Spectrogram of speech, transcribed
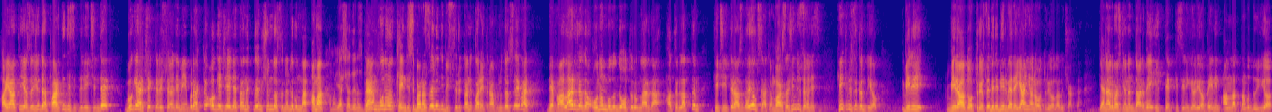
Hayati Yazıcı da parti disiplini içinde bu gerçekleri söylemeyi bıraktı. O geceyle tanıklığım şunda sınırlı bunlar. Ama Ama yaşadığınız bu. ben bunu kendisi bana söyledi. Bir sürü tanık var etrafımızda şey var. Defalarca da onun bulunduğu oturumlarda hatırlattım. Hiç itirazı da yok zaten. Varsa şimdi söylesin. Hiçbir sıkıntı yok. Biri bir A'da oturuyorsa biri bir B'de yan yana oturuyorlar uçakta. Genel başkanın darbeye ilk tepkisini görüyor. Benim anlatmamı duyuyor.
